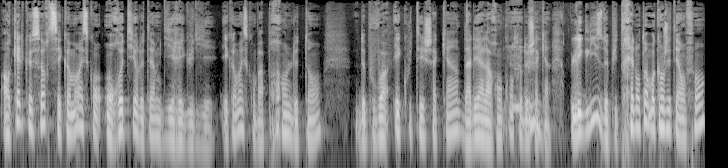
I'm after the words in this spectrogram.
en quelque sorte c'est comment est-ce qu'on retire le terme d'irrégulier et comment est-ce qu'on va prendre le temps de pouvoir écouter chacun, d'aller à la rencontre de chacun. L'Église, depuis très longtemps, moi quand j'étais enfant,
